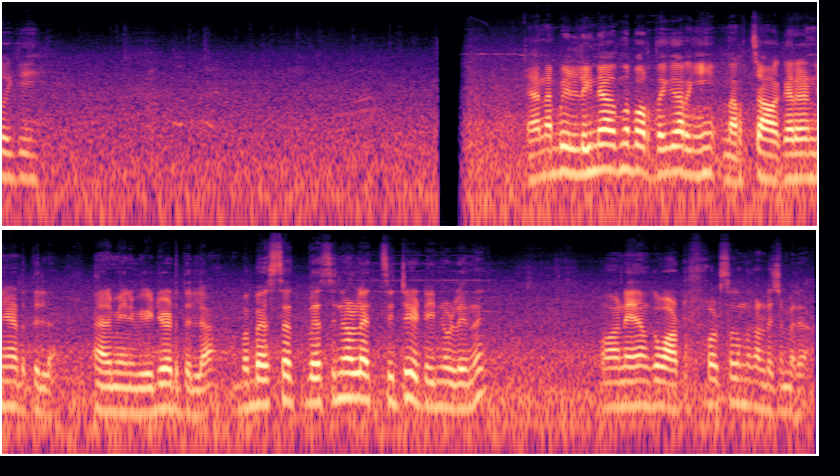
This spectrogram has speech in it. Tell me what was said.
നോക്കി. ഞാൻ ആ ബിൽഡിങ്ങിന്റെ അകത്ത് പുറത്തേക്ക് ഇറങ്ങി. നിറച്ച ആൾക്കാരെ ഞാൻ എടുത്തില്ല. ഐ മീൻ വീഡിയോ എടുത്തില്ല. അപ്പോൾ ബസ് ബസ്സിനുള്ള എക്സിറ്റ് കിട്ടി ഉള്ളിൽ നിന്ന് മോനെ നമുക്ക് വാട്ടർഫോൾസ് ഒന്ന് കണ്ടിച്ചും വരാം.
